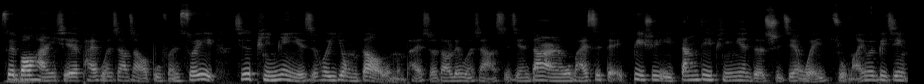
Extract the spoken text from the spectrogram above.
所以包含一些拍婚纱照的部分，所以其实平面也是会用到我们拍摄到类婚纱的时间。当然，我们还是得必须以当地平面的时间为主嘛，因为毕竟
